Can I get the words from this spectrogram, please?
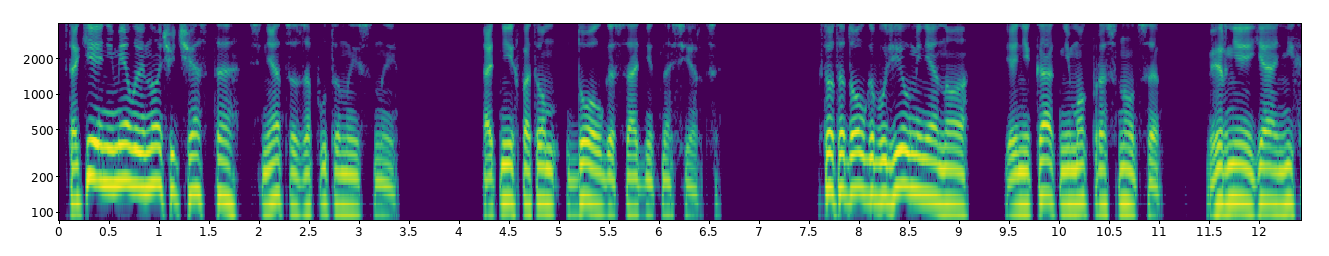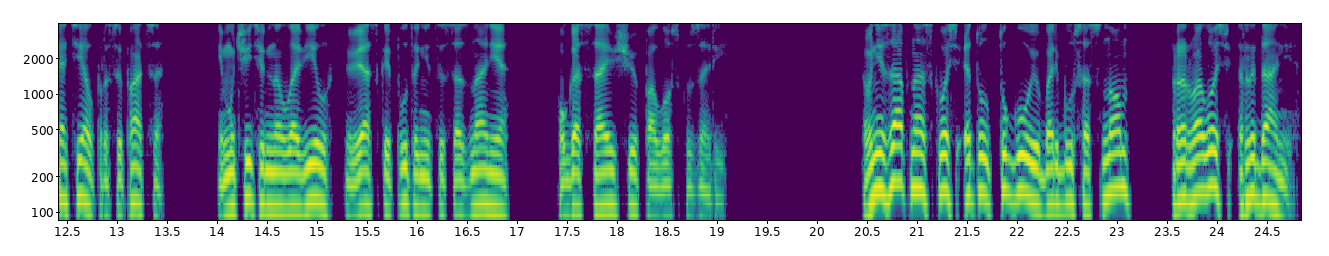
В такие онемелые ночи часто снятся запутанные сны. От них потом долго саднет на сердце. Кто-то долго будил меня, но я никак не мог проснуться. Вернее, я не хотел просыпаться и мучительно ловил в вязкой путанице сознания угасающую полоску зари. Внезапно сквозь эту тугую борьбу со сном прорвалось рыдание.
